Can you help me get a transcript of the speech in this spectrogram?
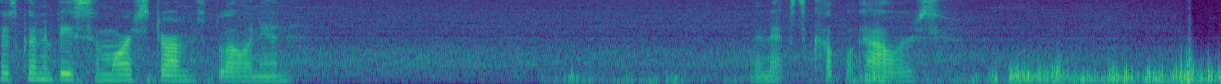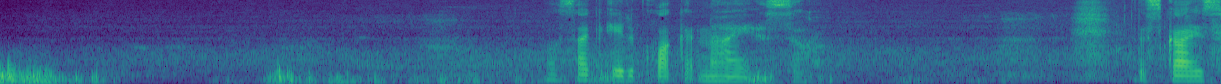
There's going to be some more storms blowing in the next couple hours. Well, it's like 8 o'clock at night, so the sky's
